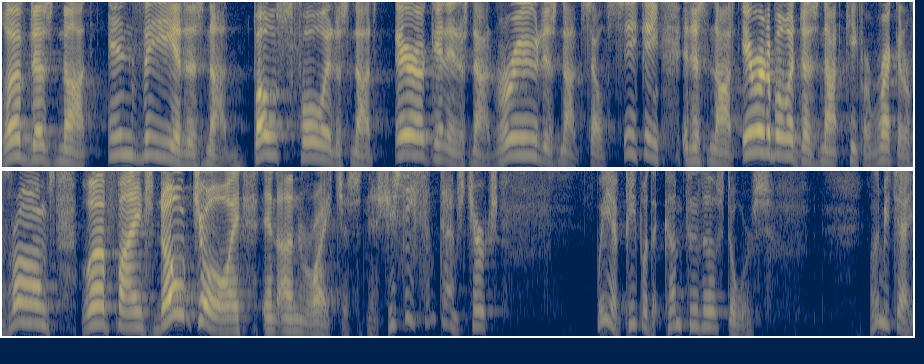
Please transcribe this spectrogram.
Love does not envy, it is not boastful, it is not arrogant, it is not rude, it is not self seeking, it is not irritable, it does not keep a record of wrongs. Love finds no joy in unrighteousness. You see, sometimes, church, we have people that come through those doors. Let me tell you,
